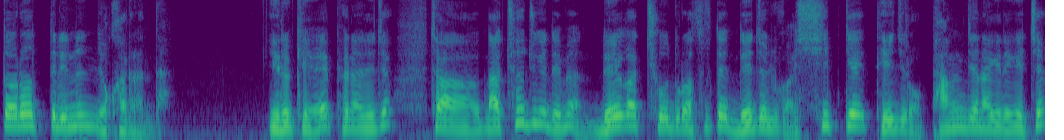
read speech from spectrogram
떨어뜨리는 역할을 한다. 이렇게 표현되죠. 자, 낮춰주게 되면 뇌가 치고 들어왔을 때 뇌전류가 쉽게 대지로 방전하게 되겠죠.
